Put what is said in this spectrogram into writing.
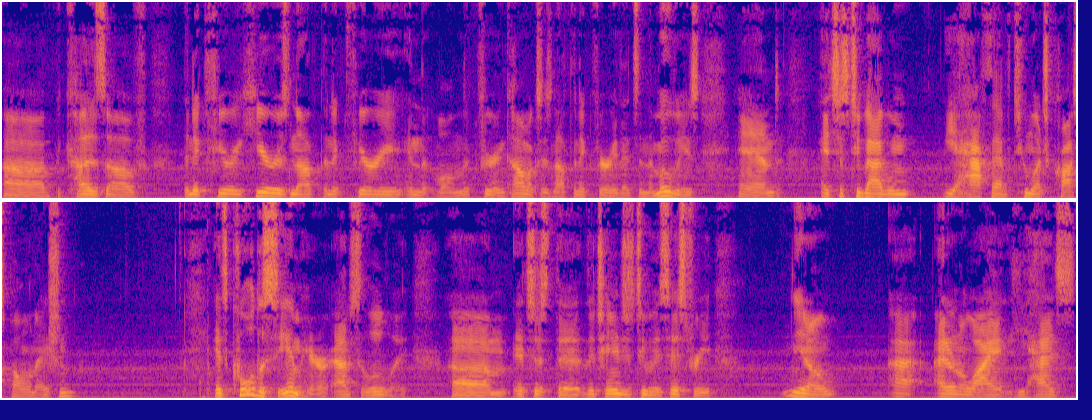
uh, because of the Nick Fury here is not the Nick Fury in the well Nick Fury in comics is not the Nick Fury that's in the movies and it's just too bad when you have to have too much cross pollination. It's cool to see him here, absolutely. Um, it's just the the changes to his history. You know, I, I don't know why he has.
